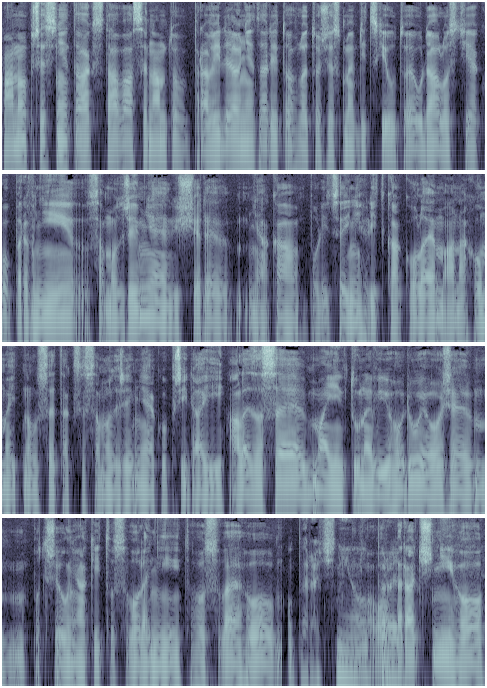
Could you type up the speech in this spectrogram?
Ano, přesně tak. Stává se nám to pravidelně tady tohleto, že jsme vždycky u té události jako první. Samozřejmě, když jede nějaká policejní hlídka kolem a nachomejtnou se, tak se samozřejmě jako přidají. Ale zase mají tu nevýhodu, jo, že potřebují nějaký to svolení toho svého operačního, operačního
